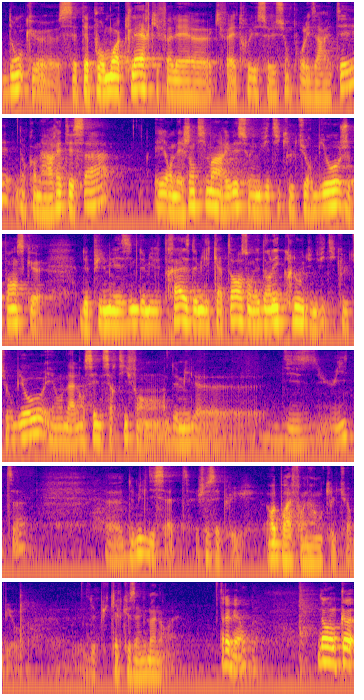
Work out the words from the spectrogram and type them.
Donc c'était pour moi clair qu'il fallait, qu'il fallait trouver des solutions pour les arrêter. Donc on a arrêté ça et on est gentiment arrivé sur une viticulture bio. Je pense que depuis le millésime 2013-2014, on est dans les clous d'une viticulture bio et on a lancé une certif en 2018, 2017, je ne sais plus. Oh, bref, on est en culture bio depuis quelques années maintenant. Très bien. Donc, euh,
